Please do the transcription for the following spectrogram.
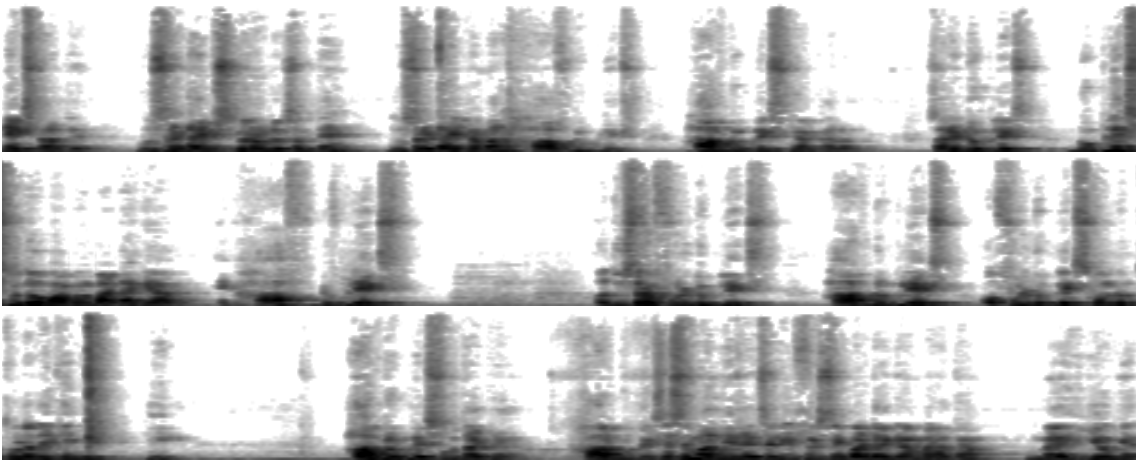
नेक्स्ट आते हैं। दूसरे टाइप्स की ओर हम लोग चलते हैं। दूसरा टाइप है हमारा हाफ़ डुप्लेक्स हाफ़ डुप्लेक्स क्या कहलाता सॉरी डुप्लेक्स डुप्लेक्स को दो भागों में बांटा गया, एक हाफ़ डुप्लेक्स और दूसरा फुल डुप्लेक्स हाफ़ डुप्लेक्स और फुल डुप्लेक्स को हम लोग थोड़ा देखेंगे कि हाफ़ डुप्लेक्स होता क्या है? हाफ़ डुप्लेक्स जैसे मान लीजिए, चलिए फिर से एक बार डायग्राम में आता मैं ये हो गया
